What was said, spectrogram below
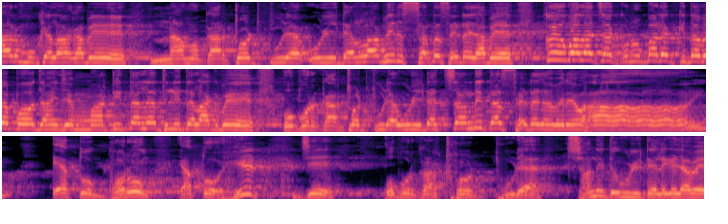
আর মুখে লাগাবে, নামক আর ঠোঁট পুড়ে উল্টে লাভির সাথে সেটে যাবে। কেউ চা কোনো বারে কিতাবে পাওয়া যায় যে মাটিতে লেথলিতে লাগবে, ওপর কার ঠোঁট পুড়ে উল্টে চান্দিতে সেটে যাবে রে ভাই। এত গরম, এত হিট যে ওপরকার ঠোঁট পুড়ে চাঁদিতে উল্টে লেগে যাবে,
